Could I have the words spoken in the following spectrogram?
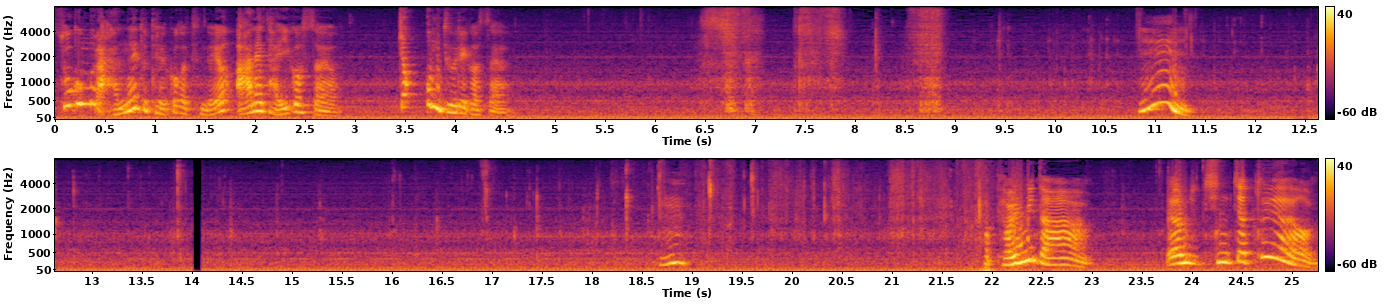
소금물 안 해도 될 것 같은데요. 안에 다 익었어요. 조금 덜 익었어요. 음! 음! 아, 별미다. 여러분들 진짜 틀려요.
